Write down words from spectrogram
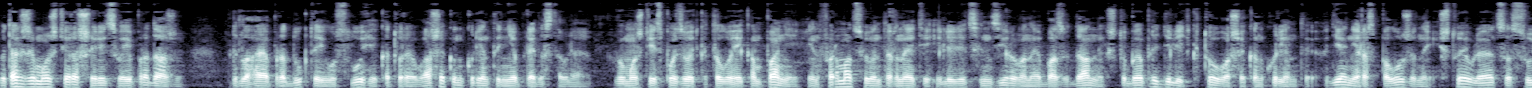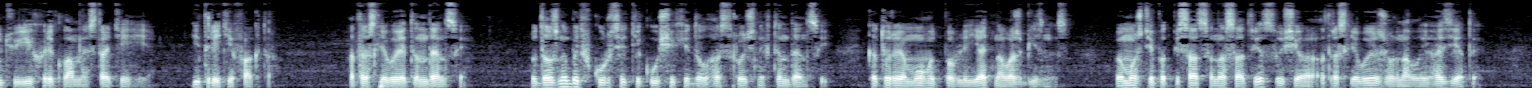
Вы также можете расширить свои продажи, предлагая продукты и услуги, которые ваши конкуренты не предоставляют. Вы можете использовать каталоги компаний, информацию в интернете или лицензированные базы данных, чтобы определить, кто ваши конкуренты, где они расположены и что является сутью их рекламной стратегии. И третий фактор – отраслевые тенденции. Вы должны быть в курсе текущих и долгосрочных тенденций, которые могут повлиять на ваш бизнес. Вы можете подписаться на соответствующие отраслевые журналы и газеты.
